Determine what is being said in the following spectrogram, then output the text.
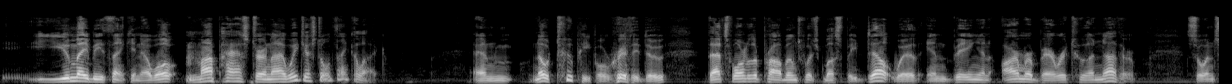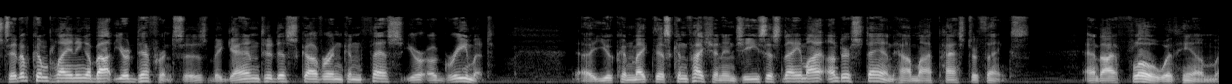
you may be thinking, now, well, my pastor and I, we just don't think alike. And no two people really do. That's one of the problems which must be dealt with in being an armor bearer to another. So instead of complaining about your differences, begin to discover and confess your agreement. Uh, you can make this confession in Jesus' name. I understand how my pastor thinks, and I flow with him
